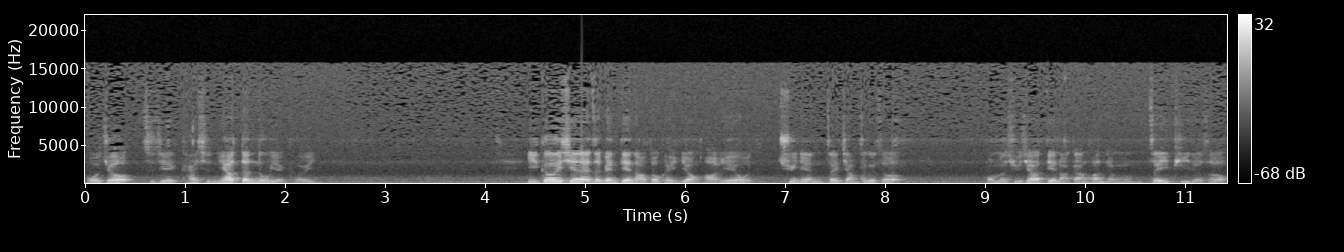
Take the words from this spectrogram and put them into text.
我就直接开始，你要登录也可以，以各位现在这边电脑都可以用哈，因为我去年在讲这个时候，我们学校电脑刚换成这一批的时候，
